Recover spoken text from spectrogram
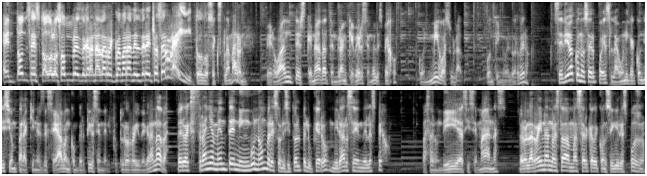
Entonces todos los hombres de Granada reclamarán el derecho a ser rey, todos exclamaron. Pero antes que nada tendrán que verse en el espejo conmigo a su lado, continuó el barbero. Se dio a conocer, pues, la única condición para quienes deseaban convertirse en el futuro rey de Granada, pero extrañamente ningún hombre solicitó al peluquero mirarse en el espejo. Pasaron días y semanas, pero la reina no estaba más cerca de conseguir esposo.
